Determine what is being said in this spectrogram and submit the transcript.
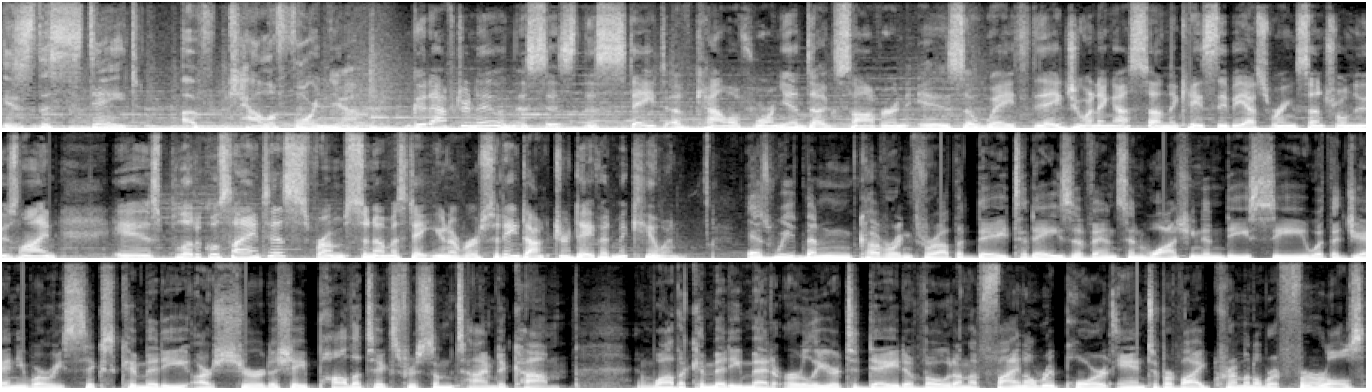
is the state of California. Good afternoon. This is the state of California. Doug Sovern is away today. Joining us on the KCBS Ring Central Newsline is political scientist from Sonoma State University, Dr. David McCuan. As we've been covering throughout the day, today's events in Washington, D.C. with the January 6th committee are sure to shape politics for some time to come. And while the committee met earlier today to vote on the final report and to provide criminal referrals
